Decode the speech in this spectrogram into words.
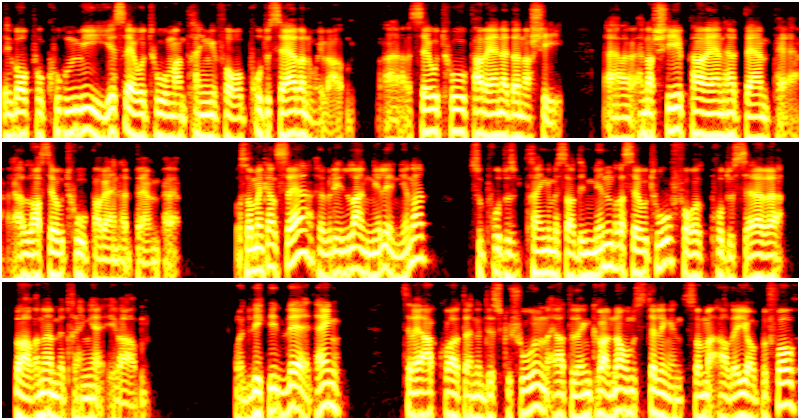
Det går på hvor mye CO2 man trenger for å produsere noe i verden. Eh, CO2 per enhet energi, energi per enhet BNP, eller CO2 per enhet BNP. Og Som en kan se over de lange linjene, så trenger vi stadig mindre CO2 for å produsere varene vi trenger i verden. Og Et viktig vedheng til det akkurat denne diskusjonen, er at den grønne omstillingen som vi alle jobber for,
